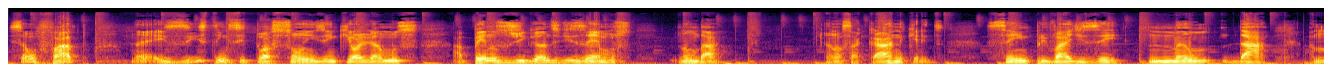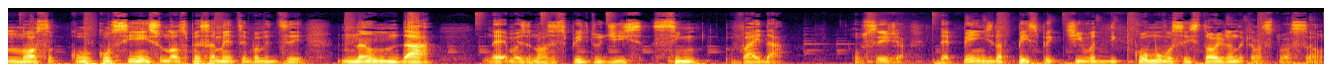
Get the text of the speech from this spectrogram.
Isso é um fato. Né? Existem situações em que olhamos apenas os gigantes e dizemos: não dá. A nossa carne, queridos, sempre vai dizer: não dá. A nossa consciência, o nosso pensamento sempre vai dizer: não dá. Né? Mas o nosso espírito diz: sim, vai dar. Ou seja, depende da perspectiva de como você está olhando aquela situação.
